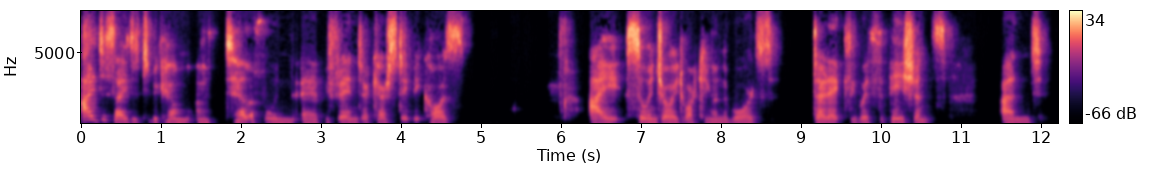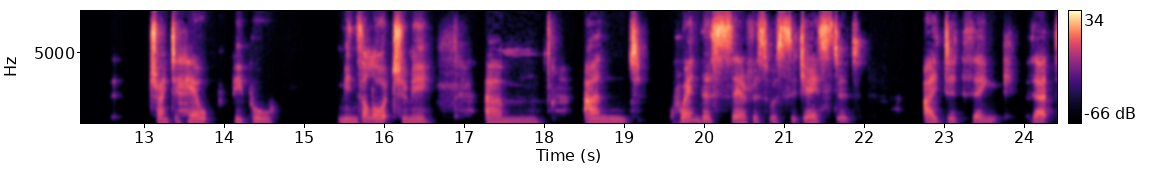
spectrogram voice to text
I decided to become a telephone uh, befriender, Kirsty, because I so enjoyed working on the wards directly with the patients and trying to help people means a lot to me. Um, and when this service was suggested, I did think that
